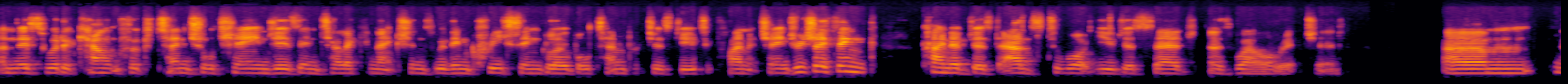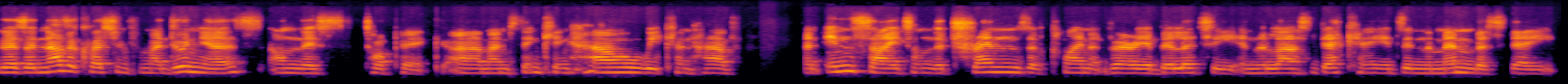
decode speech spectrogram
And this would account for potential changes in teleconnections with increasing global temperatures due to climate change, which I think kind of just adds to what you just said as well, Richard. Um, there's another question from Adunyas on this topic. Um, I'm thinking how we can have an insight on the trends of climate variability in the last decades in the member states.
